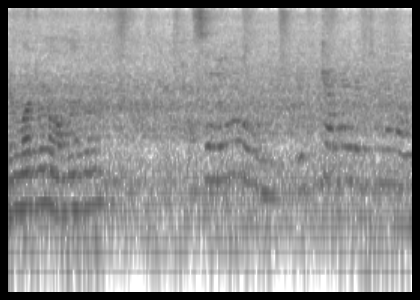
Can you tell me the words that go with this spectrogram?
ఏం మాట్లాడినావు అమ్మాయితో అసలు ఎందుకు కెమెరా పెడుతున్నావు?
